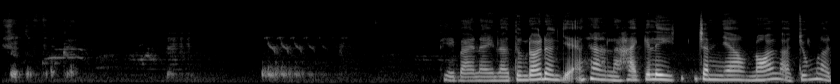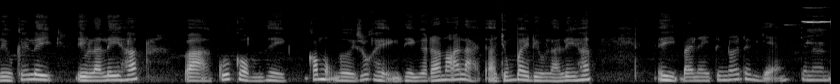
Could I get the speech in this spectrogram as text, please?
Shut the fuck up. Thì bài này là tương đối đơn giản ha, là hai cái ly tranh nhau nói là chúng là đều cái ly, đều là ly hết. Và cuối cùng thì có một người xuất hiện thì người đó nói là à, chúng bay đều là ly hết. Thì bài này tương đối đơn giản cho nên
